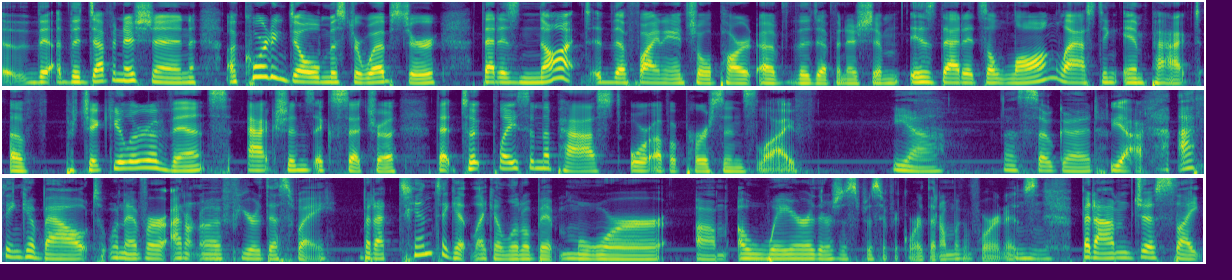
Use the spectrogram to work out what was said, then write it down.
uh, the the definition according to old mr webster that is not the financial part of the definition is that it's a long lasting impact of particular events actions etc that took place in the past or of a person's life Yeah. That's so good. yeah I think about whenever I don't know if you're this way, but I tend to get like a little bit more um, aware. There's a specific word that I'm looking for, and it's. But I'm just like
